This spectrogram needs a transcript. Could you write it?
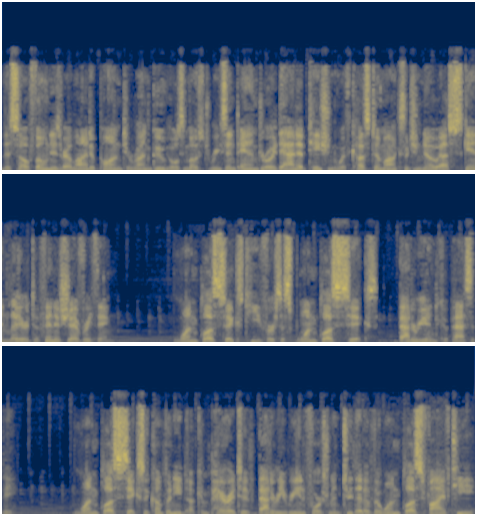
the cell phone is relied upon to run Google's most recent Android adaptation with custom Oxygen OS skin layer to finish everything. OnePlus 6T vs OnePlus 6, Battery and Capacity OnePlus 6 accompanied a comparative battery reinforcement to that of the OnePlus 5T.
